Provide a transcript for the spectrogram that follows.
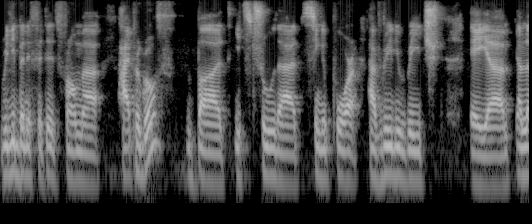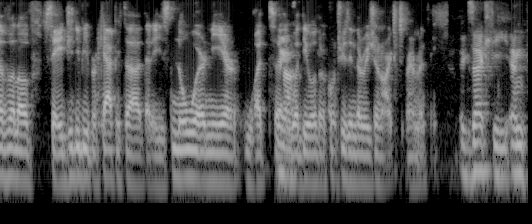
really benefited from uh, hyper growth but it's true that Singapore have really reached a, uh, a level of say GDP per capita that is nowhere near what uh, yeah. what the other countries in the region are experimenting. Exactly. And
